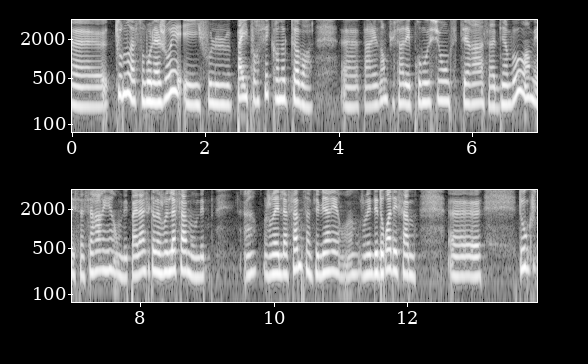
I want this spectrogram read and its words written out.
Euh, tout le monde a son rôle à jouer et il faut le, pas y penser qu'en octobre. Euh, par exemple, faire des promotions, etc., ça va bien beau, hein, mais ça sert à rien. On n'est pas là, c'est comme la journée de la femme. On est, hein, journée de la femme, ça me fait bien rire. Hein, journée des droits des femmes. Euh, donc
